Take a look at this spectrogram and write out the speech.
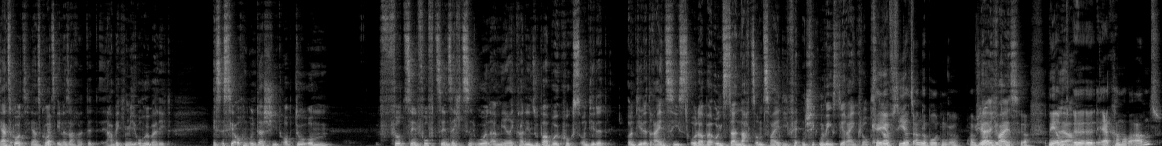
ganz kurz, ganz kurz, eine Sache. Habe ich nämlich auch überlegt. Es ist ja auch ein Unterschied, ob du um 14, 15, 16 Uhr in Amerika den Super Bowl guckst und dir das und dir das reinziehst oder bei uns dann nachts um zwei die fetten Chicken Wings die reinklopfst. ja? KFC hat es angeboten, gell? Hab Ja, ich weiß. Ja. Nee, und, Ja, ja. Äh, er kam aber abends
